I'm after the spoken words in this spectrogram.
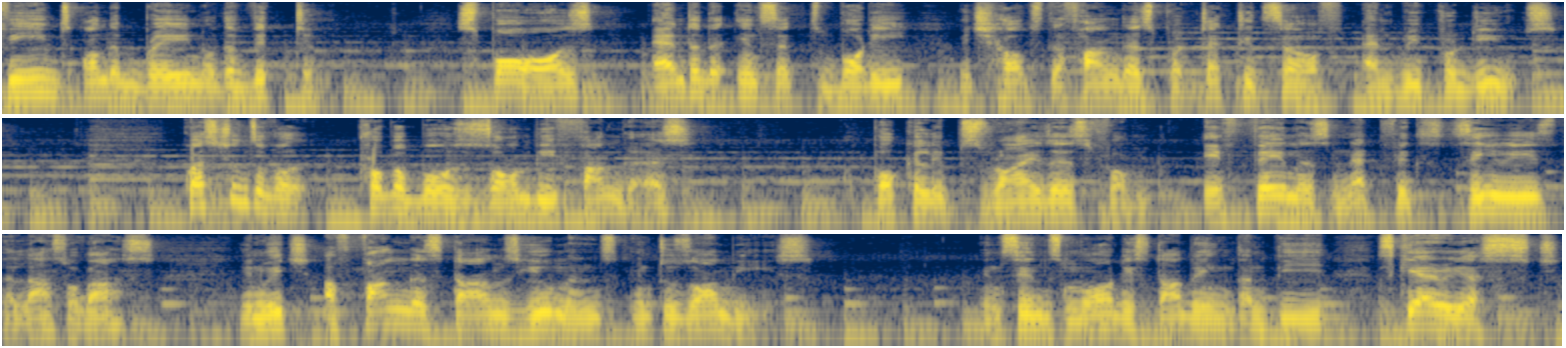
feeds on the brain of the victim. Spores enter the insect's body, which helps the fungus protect itself and reproduce. Questions of a probable zombie fungus apocalypse rises from a famous Netflix series, The Last of Us, in which a fungus turns humans into zombies. In scenes more disturbing than the scariest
